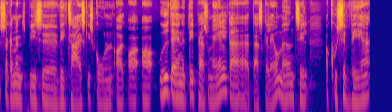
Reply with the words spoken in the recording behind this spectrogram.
så kan man spise øh, vegetarisk i skolen, og, og, og uddanne det personale, der, der skal lave maden til, at kunne servere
